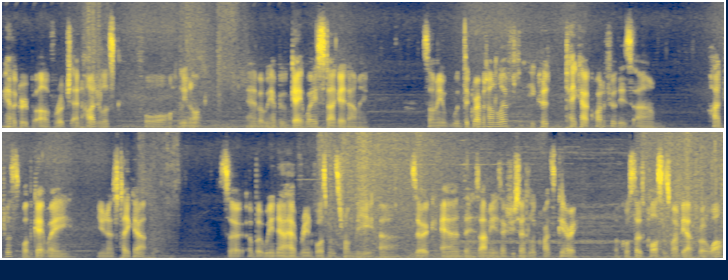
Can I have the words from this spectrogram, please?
We have a group of Roach and Hydralisk for Leenock, and, but we have a Gateway Stargate army. So I mean, with the Graviton lift, he could take out quite a few of these um, Hydralisks, or the Gateway units take out. So, uh, but we now have reinforcements from the uh, Zerg, and his army is actually starting to look quite scary. Of course, those Colossus won't be out for a while.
